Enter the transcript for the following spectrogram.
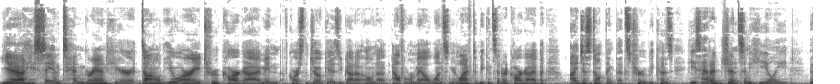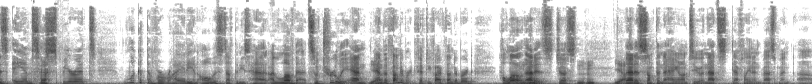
Yeah, he's saying 10 grand here. Donald, you are a true car guy. I mean, of course, the joke is you've got to own an Alfa Romeo once in your life to be considered a car guy, but I just don't think that's true because he's had a Jensen Healey, this AMC Spirit. Look at the variety and all this stuff that he's had. I love that. So truly, and Yeah. and the Thunderbird, 55 Thunderbird. Hello, that mm-hmm. is just mm-hmm. Yeah. that is something to hang on to, and that's definitely an investment. Uh,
